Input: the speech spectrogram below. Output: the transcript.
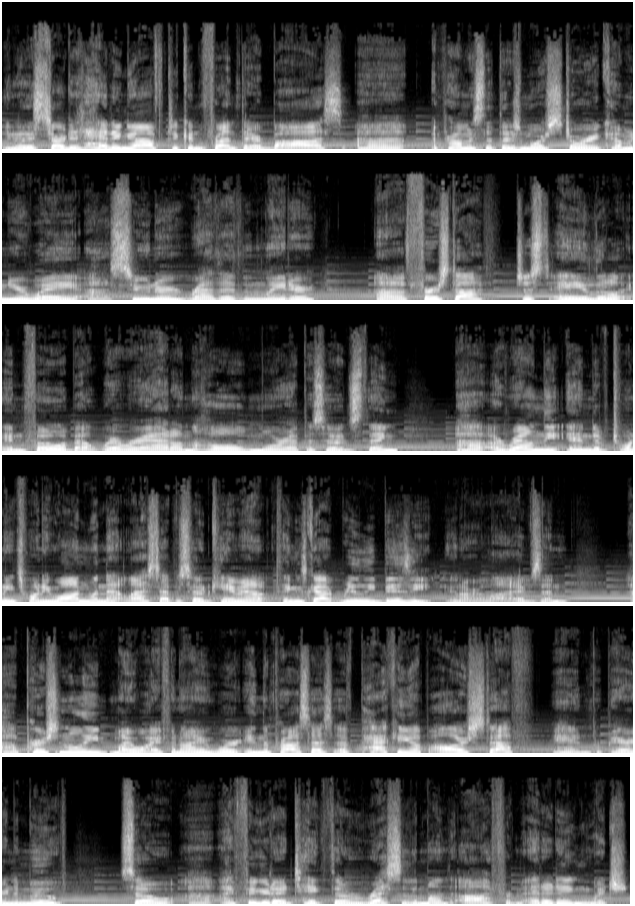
you know they started heading off to confront their boss. Uh, I promise that there's more story coming your way uh, sooner rather than later. Uh, first off, just a little info about where we're at on the whole more episodes thing. Uh, around the end of 2021, when that last episode came out, things got really busy in our lives. And uh, personally, my wife and I were in the process of packing up all our stuff and preparing to move. So uh, I figured I'd take the rest of the month off from editing, which,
